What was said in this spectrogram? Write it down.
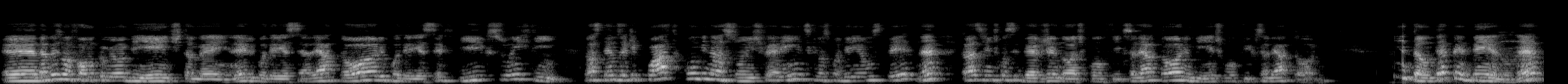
é, da mesma forma que o meu ambiente também, né, ele poderia ser aleatório, poderia ser fixo, enfim. Nós temos aqui quatro combinações diferentes que nós poderíamos ter, né, caso a gente considere genótipo como fixo aleatório, ambiente como fixo aleatório. Então, dependendo, né,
